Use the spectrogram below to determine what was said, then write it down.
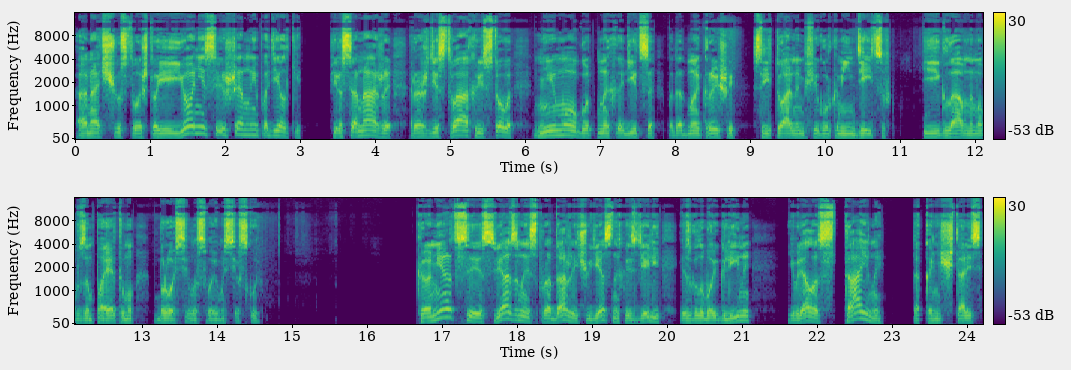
Она чувствовала, что ее несовершенные поделки, персонажи Рождества Христова не могут находиться под одной крышей с ритуальными фигурками индейцев и, главным образом, поэтому бросила свою мастерскую. Коммерция, связанная с продажей чудесных изделий из голубой глины, являлась тайной, так как они считались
